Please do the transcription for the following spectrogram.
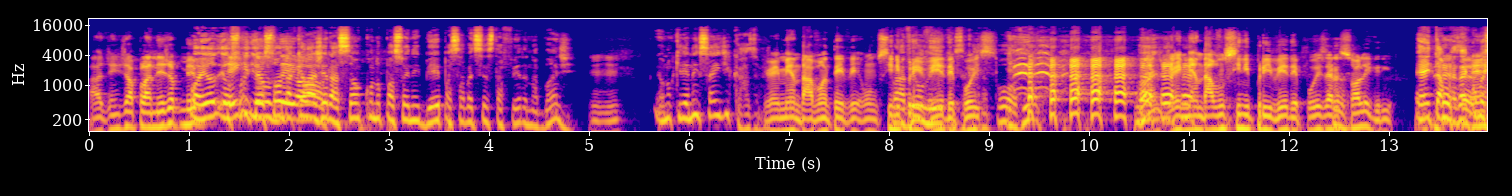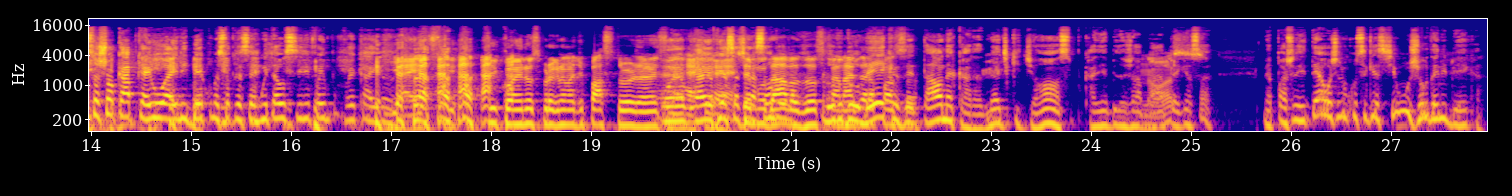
a gente já planeja mesmo. Pô, eu, eu tem sou, que eu sou daquela off. geração que quando passou a NBA passava de sexta-feira na Band. Uhum. Eu não queria nem sair de casa. Já emendava uma TV, um cine privê Lakers, depois. Pô? Já emendava um cine privê depois, era só alegria. É, então, mas aí começou a chocar, porque aí o NBA começou a crescer muito, aí o Cine foi, foi caindo. E aí assim, ficou aí nos programas de pastor né, eu, né? aí eu vi essa Você geração mudava do, os outros do, do era Lakers pastor. e tal, né, cara? Magic Johnson, Carinha do Jabá, peguei essa... Me apaixonei. Até hoje eu não consegui assistir um jogo da NBA, cara.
